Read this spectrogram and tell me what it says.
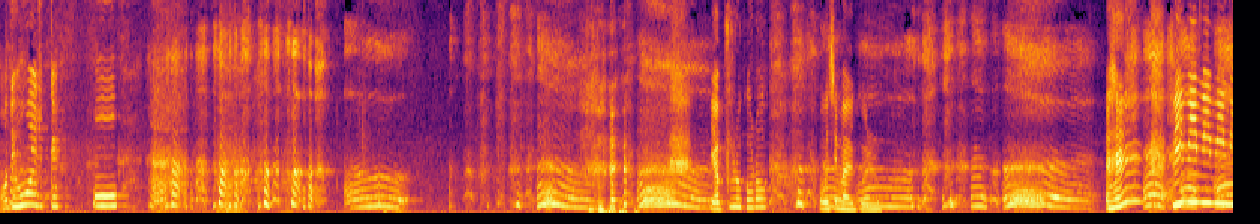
어디 호호해줄게. 호. 옆으로 걸어. 오지 말고 일로. 에헤? 비비비비비.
